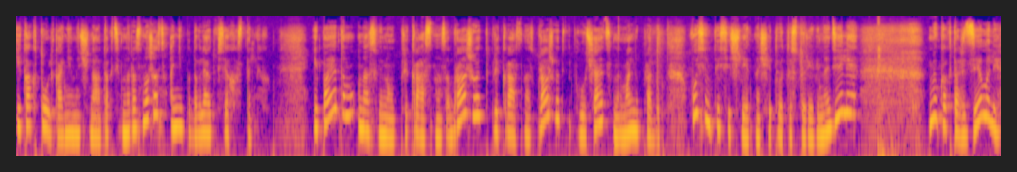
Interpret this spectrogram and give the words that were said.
И как только они начинают активно размножаться, они подавляют всех остальных. И поэтому у нас вино прекрасно забраживает, прекрасно сбраживает и получается нормальный продукт. 8 тысяч лет насчитывает история виноделия. Ну, как-то сделали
